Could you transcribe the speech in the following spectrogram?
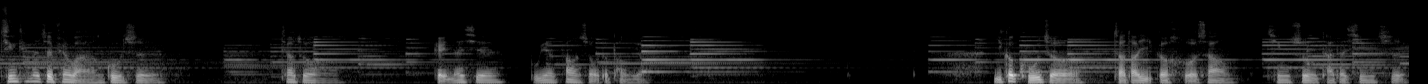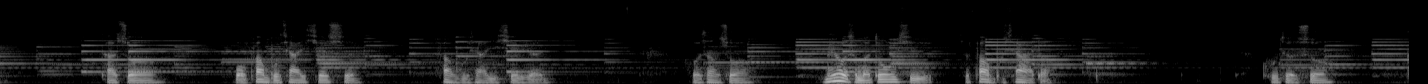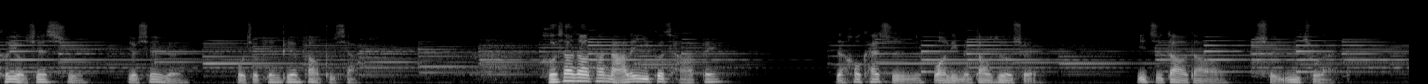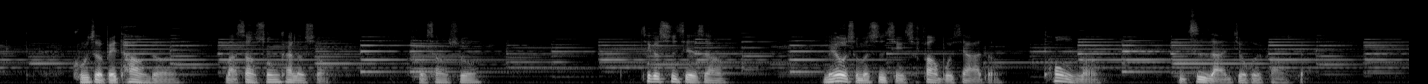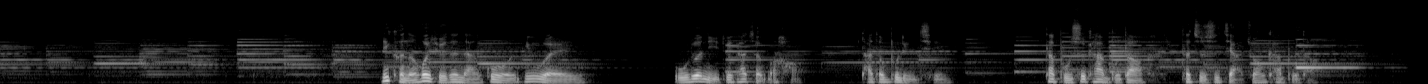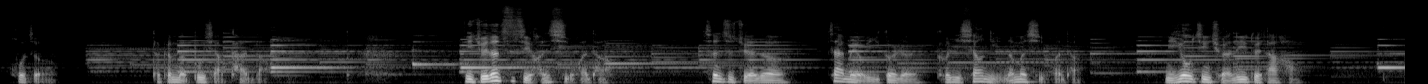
今天的这篇晚安故事叫做《给那些不愿放手的朋友》。一个苦者找到一个和尚倾诉他的心事，他说：“我放不下一些事，放不下一些人。”和尚说：“没有什么东西是放不下的。”苦者说：“可有些事。”有些人，我就偏偏放不下。和尚让他拿了一个茶杯，然后开始往里面倒热水，一直倒到水溢出来。苦者被烫的，马上松开了手。和尚说：“这个世界上，没有什么事情是放不下的。痛了，你自然就会放下。”你可能会觉得难过，因为无论你对他怎么好，他都不领情。他不是看不到，他只是假装看不到，或者他根本不想看到。你觉得自己很喜欢他，甚至觉得再没有一个人可以像你那么喜欢他。你用尽全力对他好，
